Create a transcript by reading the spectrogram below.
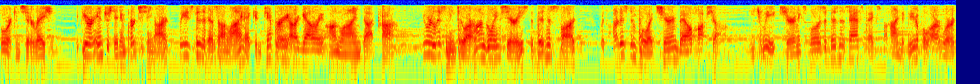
for consideration. If you are interested in purchasing art, please visit us online at contemporaryartgalleryonline.com. You are listening to our ongoing series, The Business of Art, with artist and poet Sharon Belle Hawkshawe. Each week, Sharon explores the business aspects behind the beautiful artwork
